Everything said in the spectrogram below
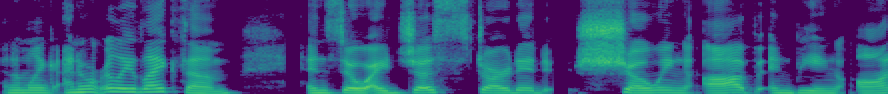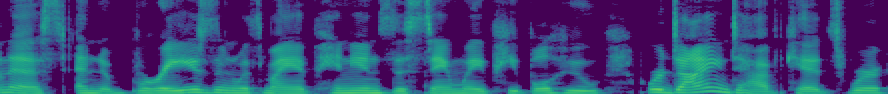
and I'm like, I don't really like them. And so I just started showing up and being honest and brazen with my opinions the same way people who were dying to have kids were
